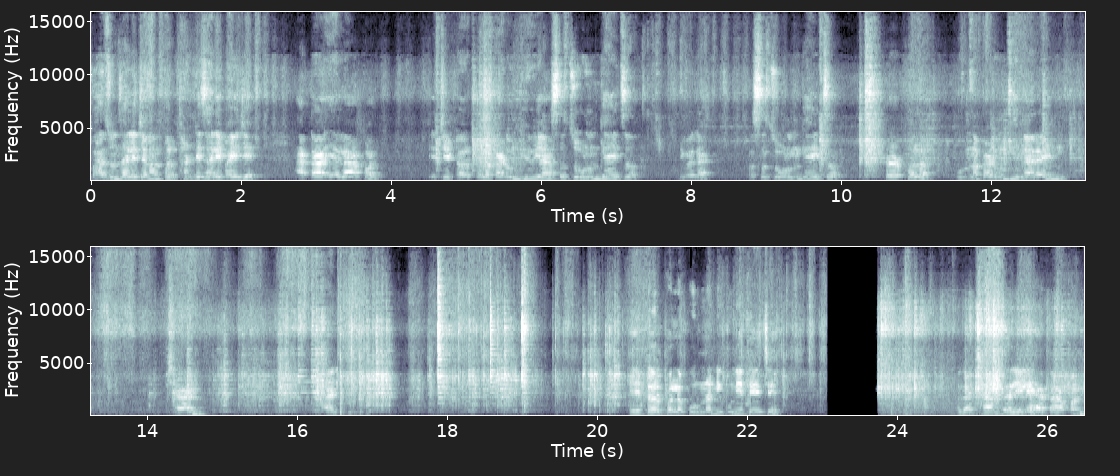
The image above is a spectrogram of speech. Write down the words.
भाजून झाल्याच्यानंतर थंडे झाले पाहिजे. आता याला आपण याचे टरफल काढून घेऊया. असं चोळून घ्यायचं. हे बघा असं चोळून घ्यायचं. टर्फलं पूर्ण काढून घेणार आहे मी. छान. आणि हे टर्फला पूर्ण निघून येते याचे. बघा छान झालेले आहे. आता आपण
